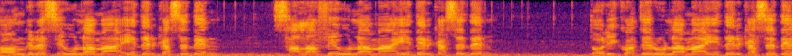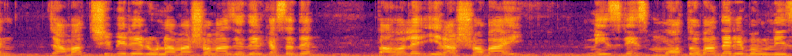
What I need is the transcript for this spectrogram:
কংগ্রেসি উলামা এদের কাছে দেন সালাফি উলামা এদের কাছে দেন, তরিকতের উলামা এদের কাছে দেন, জামাত শিবিরের উলামা সমাজ এদের কাছে দেন। তাহলে এরা সবাই নিজ নিজ মতবাদের এবং নিজ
